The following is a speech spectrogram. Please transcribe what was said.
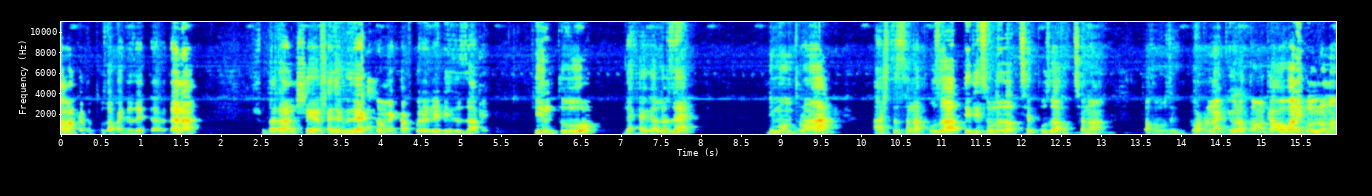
আমাকে তো পূজা পাইতে যাইতে হবে, তাই না? সুতরাং সেও সাজে গুজে একদম মেকআপ করে রেডি যে যাবে। কিন্তু দেখা গেল যে নিমন্ত্রণ আর আসতেছে না, পূজা তিথি চলে যাচ্ছে, পূজা হচ্ছে না। তখন বলছে, ঘটনা কি? ওরা তো আমাকে আহ্বানই করল না।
